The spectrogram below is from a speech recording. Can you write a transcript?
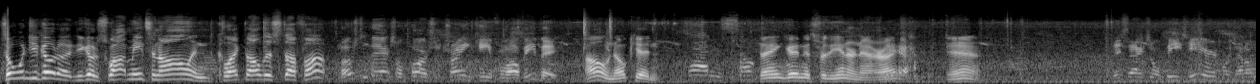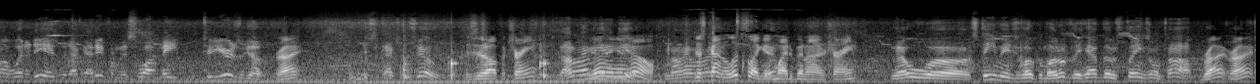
So would you go to you go to swap meets and all and collect all this stuff up? Most of the actual parts of the train came from off eBay. Oh, no kidding. That is so Thank goodness for the internet, right? Yeah. Yeah. This actual piece here, which I don't know what it is, but I got it from this swap meet two years ago. Right. This actual show. Is it off a train? I don't have You any don't idea. even know. I Just kind of looks like it might have been on a train. The old uh, steam engine locomotives, they have those things on top. Right, right.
